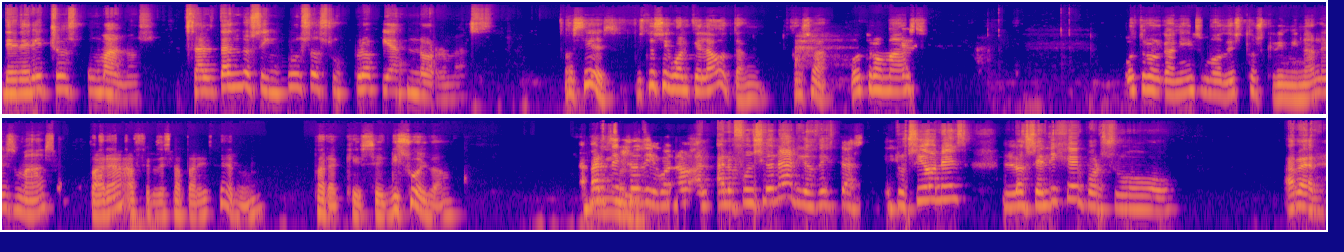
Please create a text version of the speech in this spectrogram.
de derechos humanos, saltándose incluso sus propias normas. Así es. Esto es igual que la OTAN. O sea, otro más, otro organismo de estos criminales más para hacer desaparecer, ¿no? Para que se disuelvan. Aparte yo digo, ¿no? A, a los funcionarios de estas instituciones los eligen por su, a ver,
